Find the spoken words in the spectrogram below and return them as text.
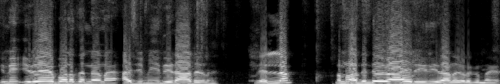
ഇനി ഇതേപോലെ തന്നെയാണ് അജ്മീരിയുടെ ആടുകൾ എല്ലാം നമ്മൾ അതിന്റെതായ രീതിയിലാണ് കിടക്കുന്നത്.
